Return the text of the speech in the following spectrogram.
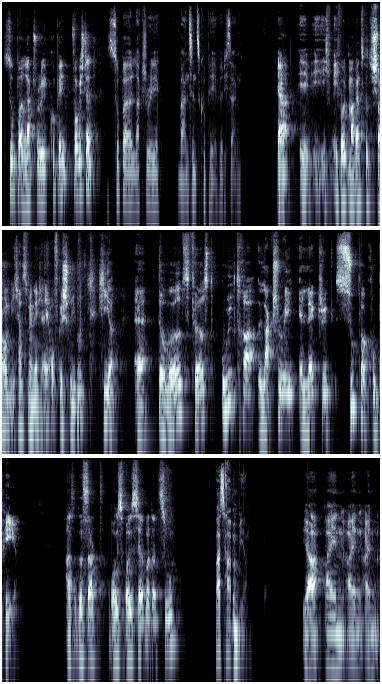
Super Luxury Coupé vorgestellt. Super Luxury Wahnsinns-Coupé, würde ich sagen. Ja, ich, ich wollte mal ganz kurz schauen. Ich habe es mir nämlich aufgeschrieben. Hier, äh, The World's First Ultra Luxury Electric Super Coupé. Also das sagt Rolls-Royce selber dazu. Was haben wir? ja, ein, ein, ein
